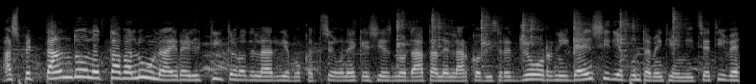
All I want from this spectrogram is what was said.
Aspettando l'ottava luna era il titolo della rievocazione che si è snodata nell'arco di tre giorni, densi di appuntamenti e iniziative.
